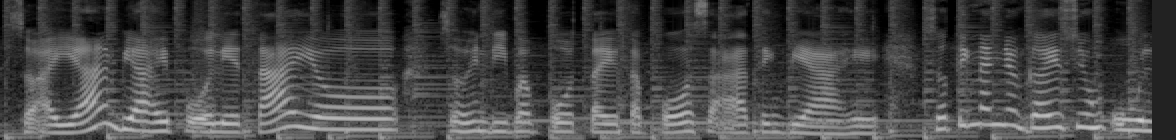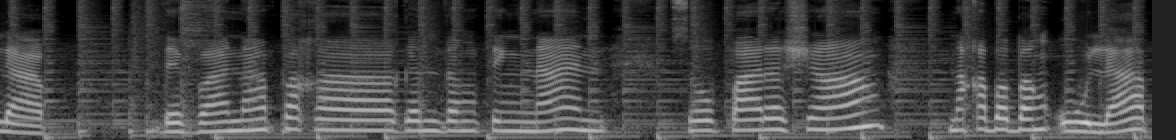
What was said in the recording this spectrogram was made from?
So ayan, biyahe po ulit tayo. So hindi pa po tayo tapos sa ating biyahe. So tingnan nyo guys yung ulap. ba? Napakagandang tingnan. So para siyang nakababang ulap.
